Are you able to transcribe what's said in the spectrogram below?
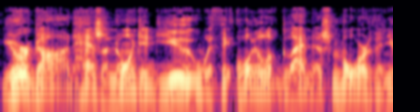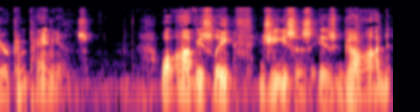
your God, has anointed you with the oil of gladness more than your companions. Well, obviously, Jesus is God,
